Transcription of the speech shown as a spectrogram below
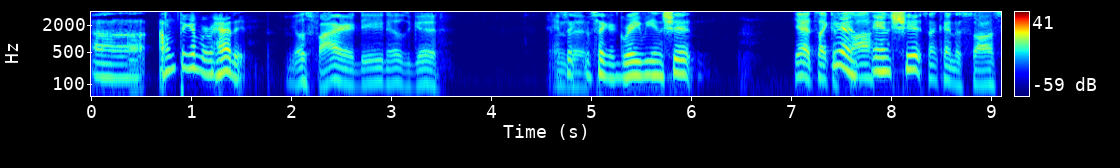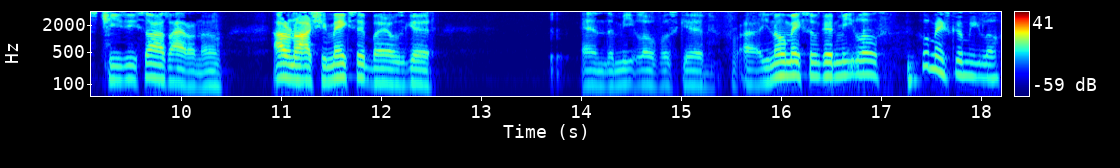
Uh, I don't think I've ever had it. It was fire, dude. It was good. And It's like, the- it's like a gravy and shit. yeah, it's like a Yeah, sauce and shit. Some kind of sauce, cheesy sauce. I don't know. I don't know how she makes it, but it was good. And the meatloaf was good. Uh, you know who makes some good meatloaf? Who makes good meatloaf?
